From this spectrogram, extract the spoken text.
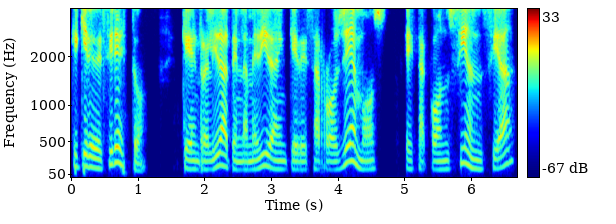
¿Qué quiere decir esto? Que en realidad en la medida en que desarrollemos esta conciencia,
